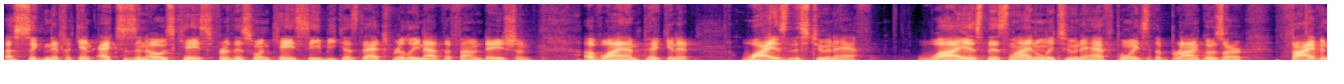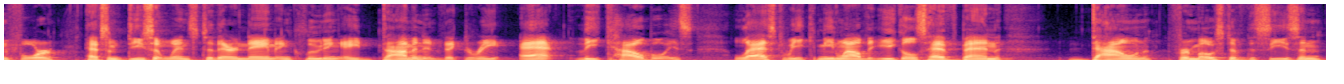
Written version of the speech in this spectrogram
a significant X's and O's case for this one, KC, because that's really not the foundation of why I'm picking it. Why is this two and a half? Why is this line only two and a half points? The Broncos are five and four, have some decent wins to their name, including a dominant victory at the Cowboys last week. Meanwhile, the Eagles have been down for most of the season.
